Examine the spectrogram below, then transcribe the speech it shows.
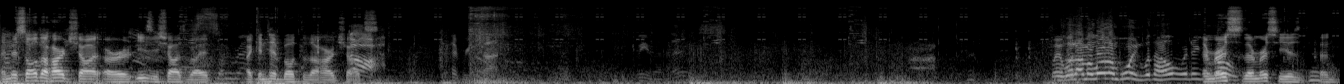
I miss all the hard shot or easy shots, but I, I can hit both of the hard shots. Ah! Every time. Can we run this? Wait, what? I'm alone on point. What the hell? Where did you Their go? mercy, their mercy is dead.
